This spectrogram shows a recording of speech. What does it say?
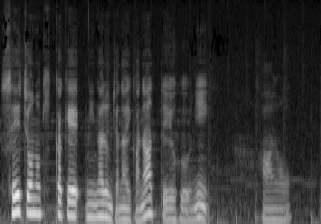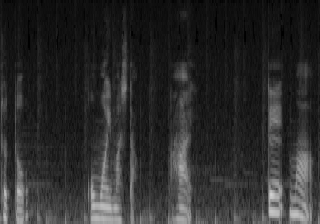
成長のきっかけになるんじゃないかなっていう風にあのちょっと思いました。はい。でまあ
